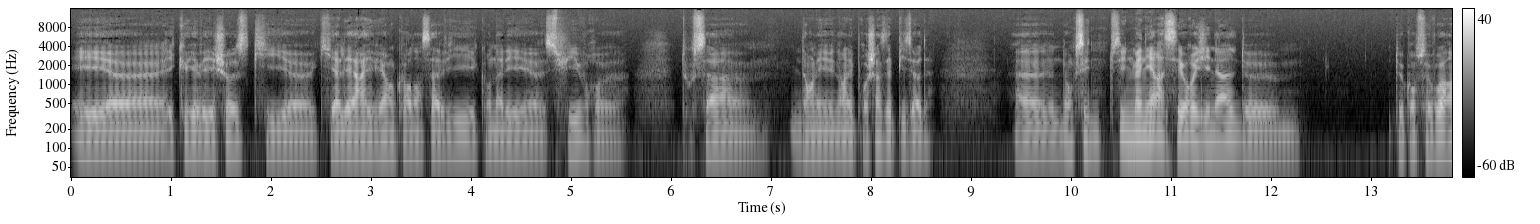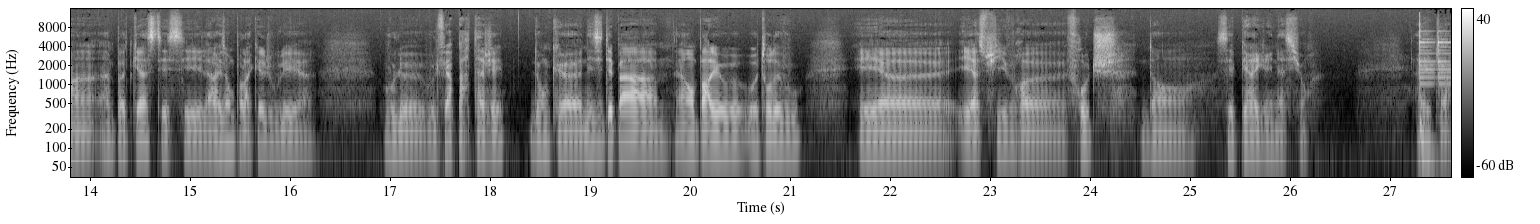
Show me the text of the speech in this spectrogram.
et, euh, et qu'il y avait des choses qui, euh, qui, allaient arriver encore dans sa vie et qu'on allait euh, suivre tout ça dans, les, dans les prochains épisodes. donc c'est une, manière assez originale de, de concevoir un, podcast et c'est la raison pour laquelle je voulais vous le, vous le faire partager. Donc n'hésitez pas à, en parler autour de vous et, et à suivre Frouch dans ses pérégrinations. Allez, ciao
